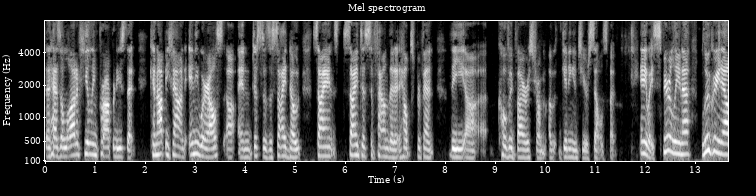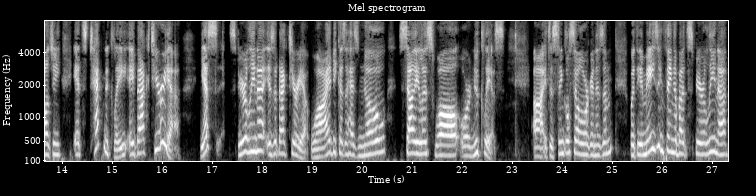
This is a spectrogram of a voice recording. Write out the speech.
that has a lot of healing properties that cannot be found anywhere else. Uh, and just as a side note, science scientists have found that it helps prevent the uh, COVID virus from uh, getting into your cells. But anyway, spirulina, blue green algae, it's technically a bacteria. Yes, spirulina is a bacteria. Why? Because it has no cellulose wall or nucleus. Uh, it's a single cell organism. But the amazing thing about spirulina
